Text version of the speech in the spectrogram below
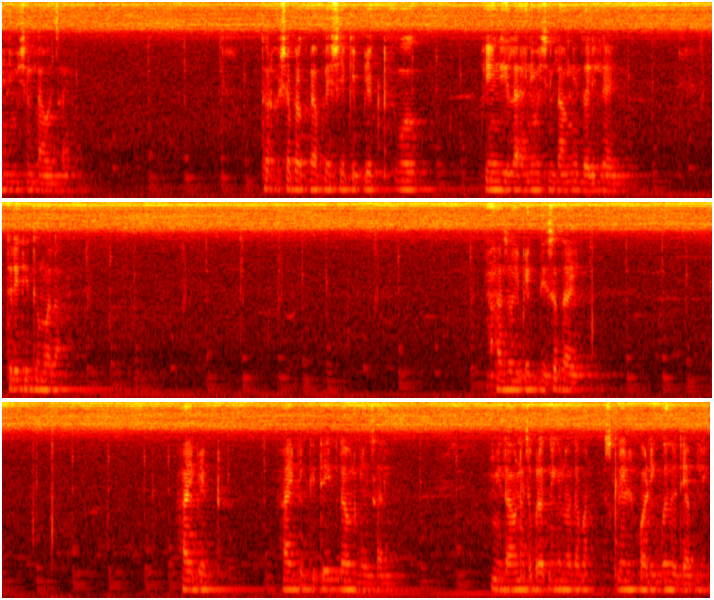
ॲनिमेशन लावायचं आहे. तर अशा प्रकारे आपले शेक इफेक्ट व पी एन जीला ॲनिमेशन लावणे झालेले आहे. तरी ती तुम्हाला हा जो इफेक्ट दिसत आहे हा इफेक्ट हा इफेक्ट तिथे लावून घ्यायचा आहे. मी लावण्याचा प्रयत्न केला होता पण स्क्रीन रेकॉर्डिंग बंद होते आपली.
